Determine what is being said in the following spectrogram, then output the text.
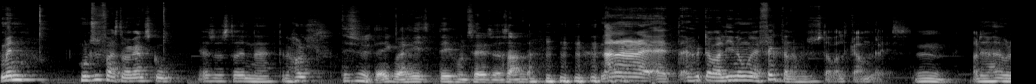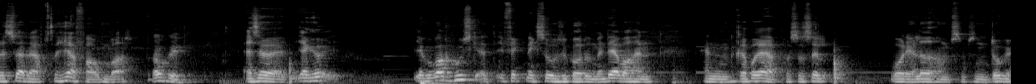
Men hun synes faktisk, den var ganske god. Jeg synes stadig, den den holdt. Det synes jeg da ikke var helt det, hun sagde til os andre. nej, nej, nej, Der, der var lige nogle af effekterne, hun synes, der var lidt gammeldags. mm. Og det havde hun lidt svært at abstrahere fra, åbenbart. Okay. Altså, jeg, kan, jeg kunne godt huske, at effekten ikke så så godt ud, men der, hvor han, han reparerer på sig selv, hvor de har lavet ham som sådan en dukke,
